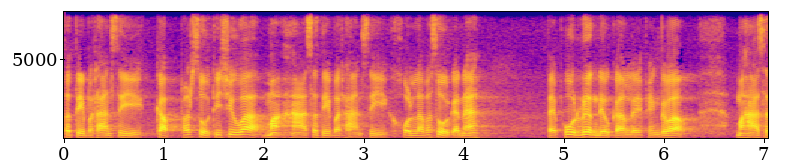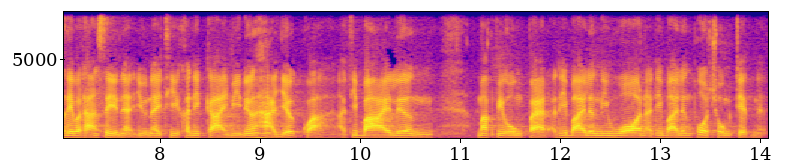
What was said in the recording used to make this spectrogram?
สติปัฏฐาน 4 กับพระสูตรที่ชื่อว่ามหาสติปัฏฐาน 4 คนละพระสูตรกันนะ แต่พูดเรื่องเดียวกันเลยเพียงแต่ว่า มหาสติปัฏฐาน4เนี่ยอยู่ในทีคณิกายมีเนื้อหาเยอะกว่า อธิบายเรื่องมรรคมีองค์ 8 อธิบายเรื่องนิวรณ์อธิบายเรื่องโพชฌงเจ็ดเนี่ย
